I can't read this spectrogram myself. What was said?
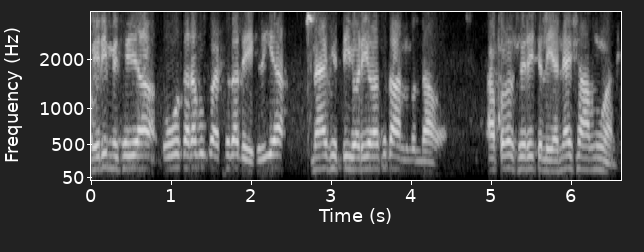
ਮੇਰੀ ਮਿਸੇ ਆ, ਉਹ ਸਾਰਾ ਕੁਝ ਇੱਥੇ ਦਾ ਦੇਖਦੀ ਆ। ਮੈਂ ਖੇਤੀਬਾੜੀ ਵਾਲਾ ਸਧਾਰਨ ਬੰਦਾ ਵਾ। ਆਪਾਂ ਤਾਂ ਸਵੇਰੇ ਚਲੇ ਜਾਂਦੇ ਆ, ਸ਼ਾਮ ਨੂੰ ਆਉਂਦੇ।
